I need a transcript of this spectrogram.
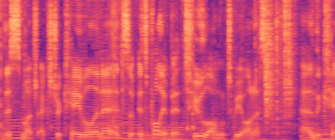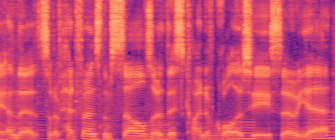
this much extra cable in it. It's it's probably a bit too long to be honest. And the and the sort of headphones themselves are this kind of quality. So yeah,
